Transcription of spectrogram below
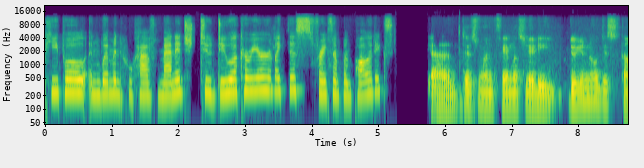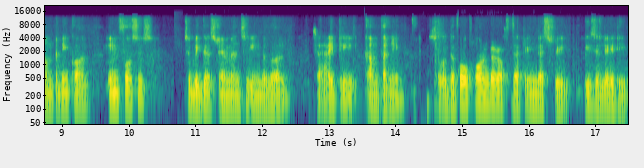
people and women who have managed to do a career like this, for example, in politics? Yeah, there's one famous lady. Do you know this company called Infosys? It's the biggest MNC in the world. It's an IT company. So the co-founder of that industry is a lady,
